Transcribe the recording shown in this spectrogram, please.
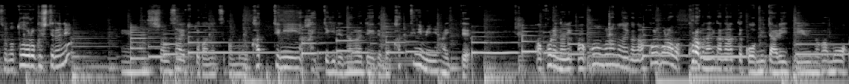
その登録してるね、ァッションサイトとかのやつがもう勝手に入ってきて流れてきてもう勝手に目に入ってあこれ何あこのブランド何かなこれコラボコラボ何かなってこう見たりっていうのがも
